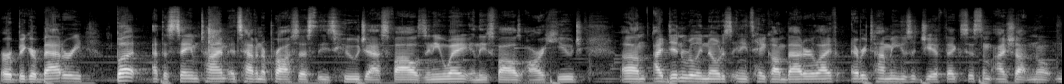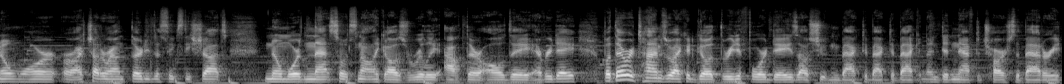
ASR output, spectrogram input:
or a bigger battery, but at the same time, it's having to process these huge ass files anyway, and these files are huge. Um, I didn't really notice any take on battery life. Every time I use a GFX system, I shot no, no more, or I shot around 30 to 60 shots, no more than that. So it's not like I was really out there all day, every day. But there were times where I could go three to four days. I was shooting back to back to back, and I didn't have to charge the battery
